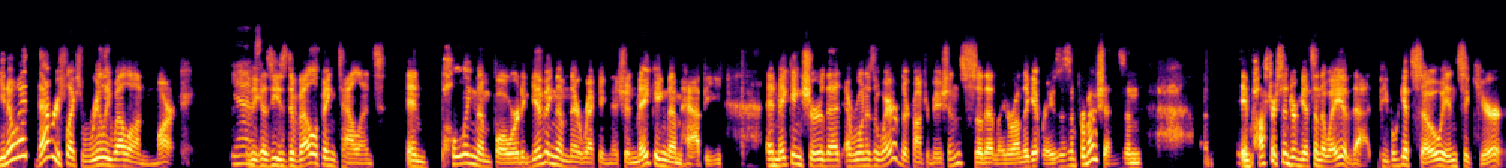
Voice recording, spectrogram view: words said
You know what? That reflects really well on Mark. Yeah. Because he's developing talent and pulling them forward and giving them their recognition, making them happy, and making sure that everyone is aware of their contributions so that later on they get raises and promotions. And uh, imposter syndrome gets in the way of that. People get so insecure.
